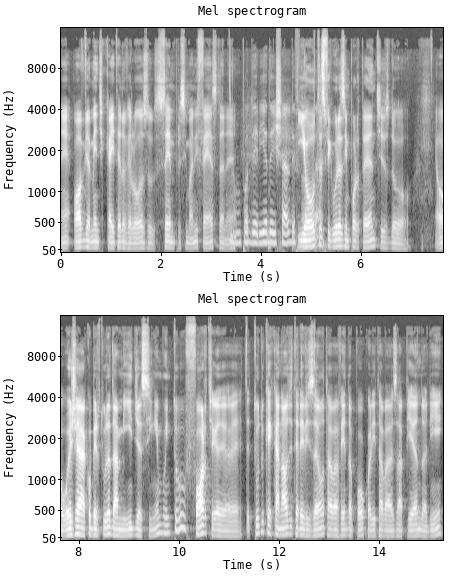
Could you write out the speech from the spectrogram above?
né? Obviamente Caetano Veloso sempre se manifesta, né? Não poderia deixar de E outras figuras importantes do... Hoje a cobertura da mídia, assim, é muito forte. É, é, tudo que é canal de televisão, eu estava vendo há pouco ali, estava zapeando ali,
